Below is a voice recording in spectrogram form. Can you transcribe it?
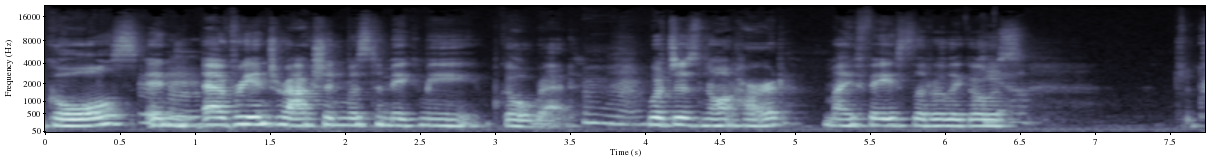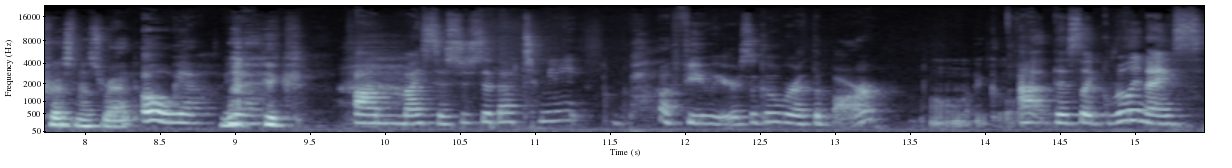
goals Mm-hmm. and every interaction was to make me go red. Which is not hard. My face literally goes Yeah. Christmas red. Oh yeah. Yeah. Like Um, my sisters did that to me a few years ago. We are at the bar oh my god. at this like really nice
